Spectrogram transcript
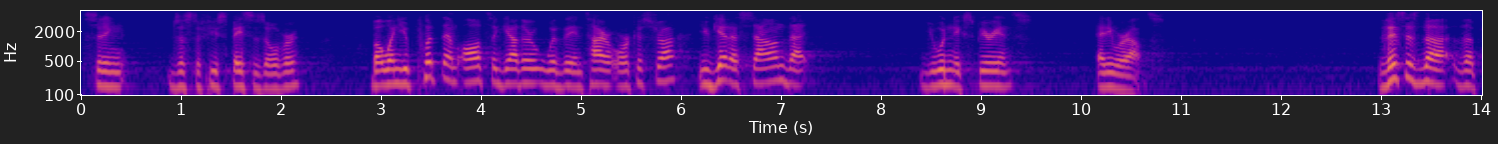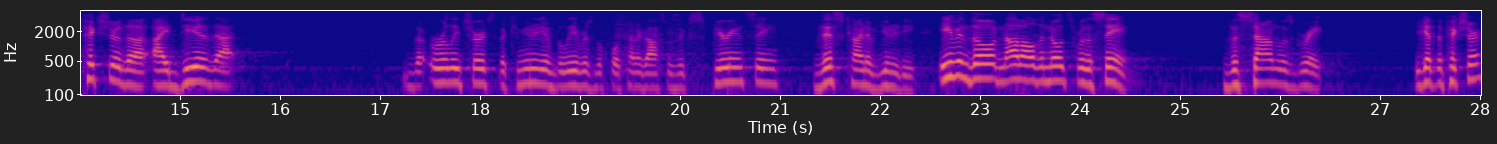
sitting just a few spaces over. But when you put them all together with the entire orchestra, you get a sound that you wouldn't experience anywhere else. This is the, the picture, the idea that the early church, the community of believers before Pentecost, was experiencing this kind of unity. Even though not all the notes were the same, the sound was great. You get the picture?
